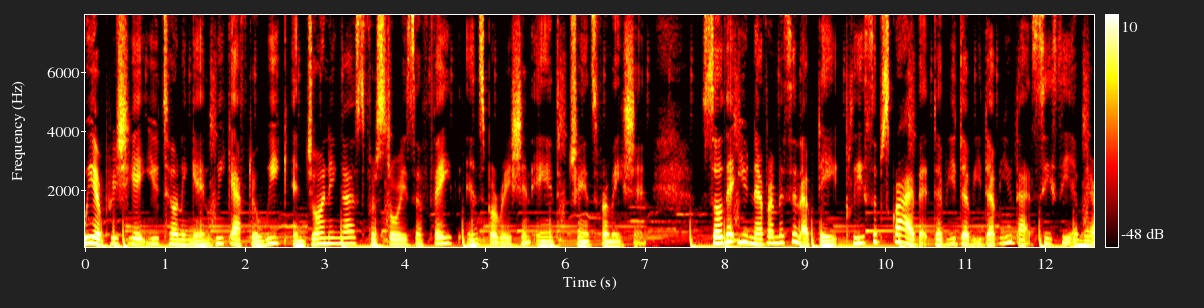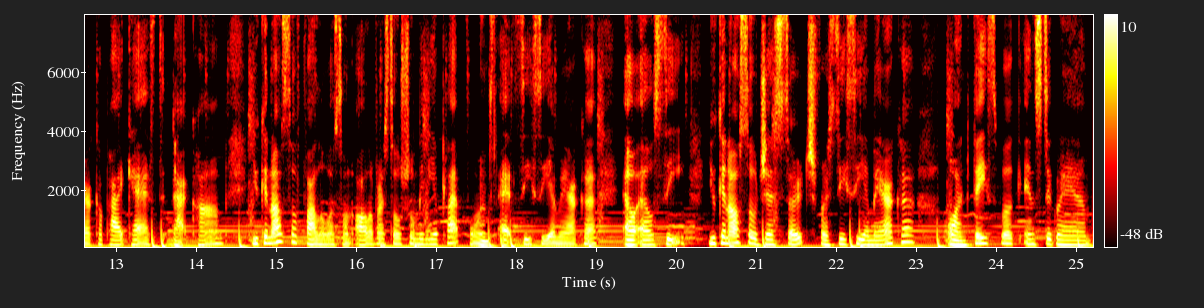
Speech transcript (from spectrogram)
We appreciate you tuning in week after week and joining us for stories of faith, inspiration, and transformation. So that you never miss an update, please subscribe at www.ccamericapodcast.com. You can also follow us on all of our social media platforms at CC America LLC. You can also just search for CC America on Facebook, Instagram,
